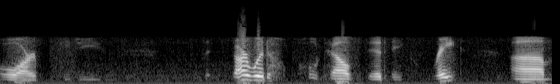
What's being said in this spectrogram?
MMORPGs. Starwood hotels did a great. Um,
